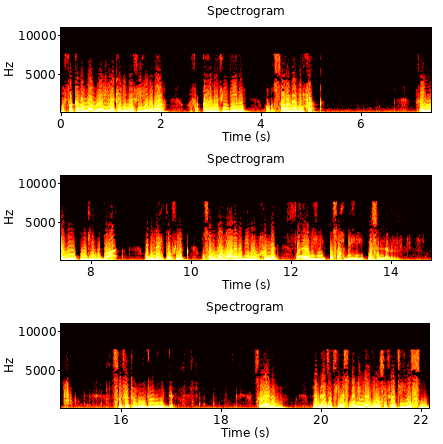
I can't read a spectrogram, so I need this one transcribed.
وفقنا الله وإياك لما فيه رضاه وفقهنا في دينه وبصرنا بالحق. فإنه مجيب الدعاء. وبالله التوفيق وصلى الله على نبينا محمد وآله وصحبه وسلم. صفة الوجود. سؤال لم أجد في أسماء الله وصفاته اسم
